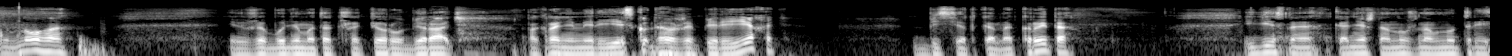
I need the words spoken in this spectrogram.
Немного. И уже будем этот шатер убирать. По крайней мере, есть куда уже переехать. Беседка накрыта. Единственное, конечно, нужно внутри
